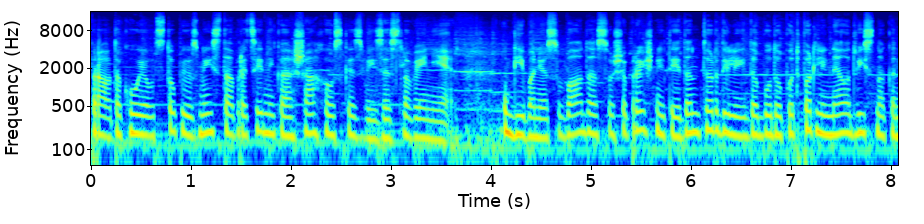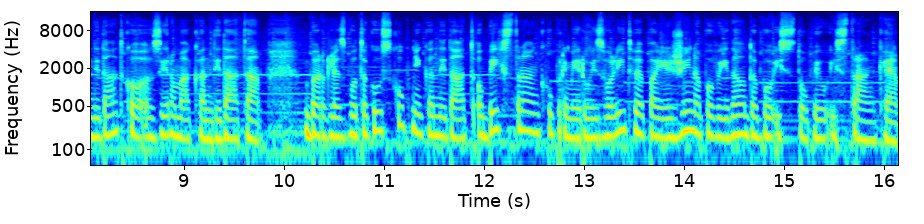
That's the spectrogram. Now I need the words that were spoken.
Prav tako je odstopil z mesta predsednika Šahovske zveze Slovenije. V gibanju Svoboda so še prejšnji teden trdili, da bodo podprli neodvisno kandidatko oziroma kandidata. Brglez bo tako skupni kandidat obeh strank, v primeru izvolitve pa je že napovedal, da bo izstopil iz stranke.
